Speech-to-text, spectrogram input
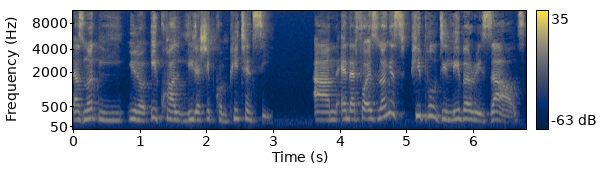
does not, you know, equal leadership competency. Um, and that for as long as people deliver results,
